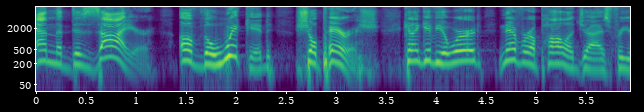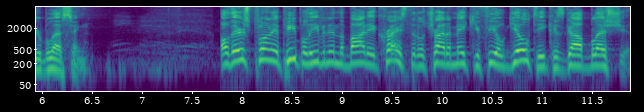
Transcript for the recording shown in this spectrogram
and the desire of the wicked shall perish. Can I give you a word? Never apologize for your blessing. Oh, there's plenty of people, even in the body of Christ, that'll try to make you feel guilty because God bless you.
